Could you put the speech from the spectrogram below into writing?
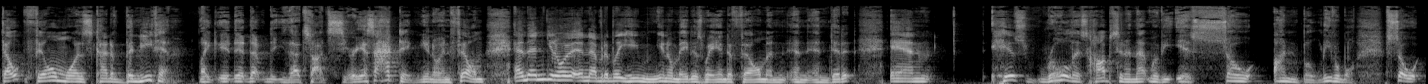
felt film was kind of beneath him. Like it, it, that, that's not serious acting, you know, in film. And then, you know, inevitably he, you know, made his way into film and, and, and did it. And his role as Hobson in that movie is so unbelievable. So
